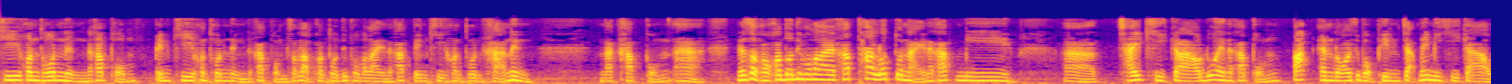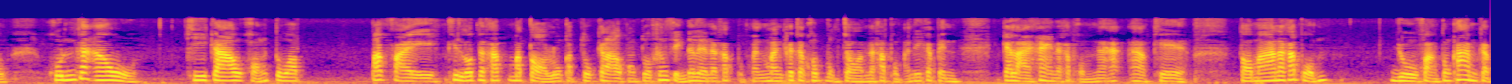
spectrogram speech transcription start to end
คีย์คอนโทรลหนึ่งนะครับผมเป็นคีย์คอนโทรลหนึ่งนะครับผมสำหรับคอนโทรลที่พวงมาลัยนะครับ เป็นคีย์คอนโทรลขาหนึ่งนะครับผมอ่าในส่วนของคอนโทรลที่พวงมาลัยนะครับ ถ้ารถตัวไหนนะครับมีอ่าใช้คีย์กราวด้วยนะครับผมปลั๊ก Android 16 พินจะไม่มีคีย์กราว คุณก็เอาคีย์กราวของตัว ปลั๊กไฟที่รถนะครับ มาต่อลงกับตัวกราวของตัวเครื่องเสียงได้เลยนะครับมันมันก็จะครบวงจรนะครับ ผมอันนี้ก็เป็นแกลายให้นะครับ ผมนะฮะโอเค ต่อมานะครับ ผมอยู่ฝั่งตรงข้ามกับ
